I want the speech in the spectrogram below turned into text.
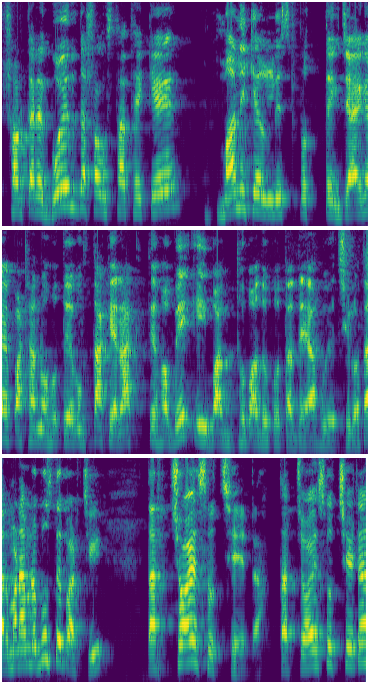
সরকারের গোয়েন্দা সংস্থা থেকে মানিকের লিস্ট প্রত্যেক জায়গায় পাঠানো হতো এবং তাকে রাখতে হবে এই বাধ্যবাধকতা দেয়া হয়েছিল। তার মানে আমরা বুঝতে পারছি, তার চয়েস হচ্ছে এটা। তার চয়েস হচ্ছে এটা,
